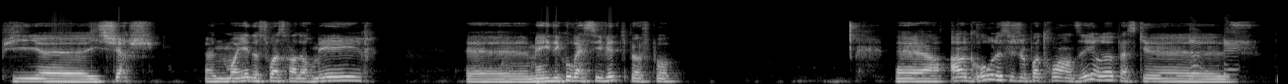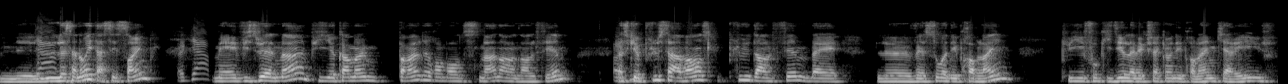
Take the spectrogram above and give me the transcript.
puis euh, ils cherchent un moyen de soit se rendormir, mais ils découvrent assez vite qu'ils peuvent pas. En gros, là, si je veux pas trop en dire, là, parce que le, le scénario est assez simple, mais visuellement, puis il y a quand même pas mal de rebondissements dans, dans le film. Parce que plus ça avance, plus dans le film, ben, le vaisseau a des problèmes. Puis il faut qu'il deal avec chacun des problèmes qui arrivent.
